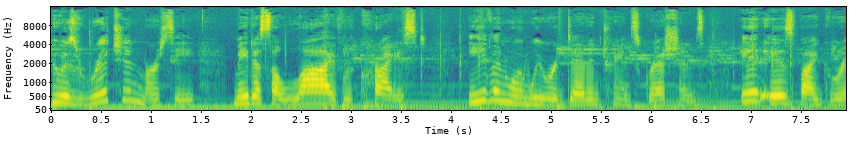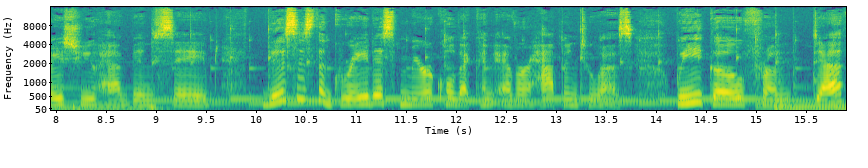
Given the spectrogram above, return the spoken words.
who is rich in mercy, made us alive with Christ, even when we were dead in transgressions. It is by grace you have been saved. This is the greatest miracle that can ever happen to us. We go from death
